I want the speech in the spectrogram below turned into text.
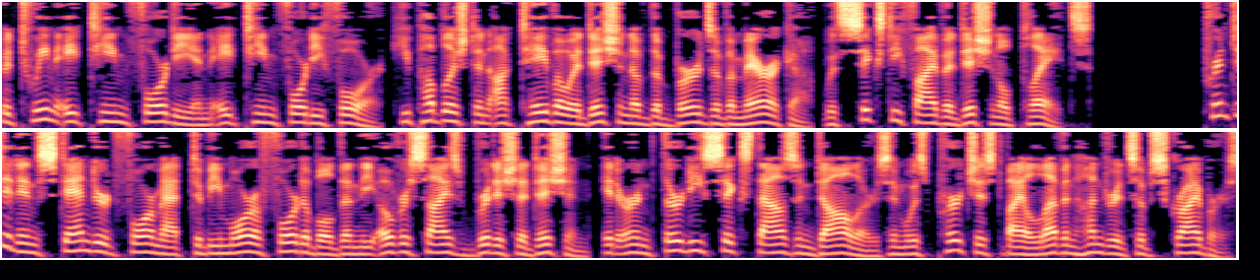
Between 1840 and 1844, he published an octavo edition of The Birds of America, with 65 additional plates. Printed in standard format to be more affordable than the oversized British edition, it earned $36,000 and was purchased by 1,100 subscribers.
